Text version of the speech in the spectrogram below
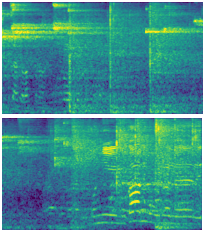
진짜 그렇더라 언니 누가 하는 거 보면은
